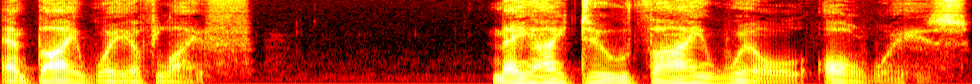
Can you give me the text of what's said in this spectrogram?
and Thy way of life. May I do Thy will always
